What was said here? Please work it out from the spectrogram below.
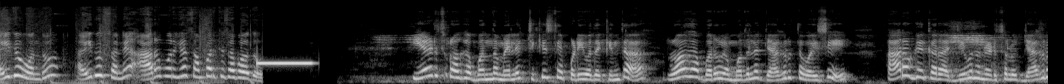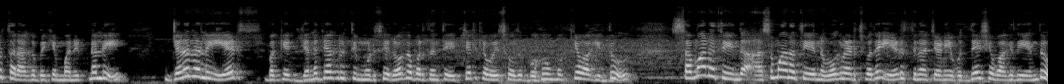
ಐದು ಒಂದು ಐದು ಸೊನ್ನೆ ಆರು ಮೂರಿಗೆ ಸಂಪರ್ಕಿಸಬಹುದು. ಏಡ್ಸ್ ರೋಗ ಬಂದ ಮೇಲೆ ಚಿಕಿತ್ಸೆ ಪಡೆಯುವುದಕ್ಕಿಂತ ರೋಗ ಬರುವ ಮೊದಲೇ ಜಾಗೃತ ವಹಿಸಿ ಆರೋಗ್ಯಕರ ಜೀವನ ನಡೆಸಲು ಜಾಗೃತರಾಗಬೇಕೆಂಬ ನಿಟ್ಟಿನಲ್ಲಿ ಜನರಲ್ಲಿ ಏಡ್ಸ್ ಬಗ್ಗೆ ಜನಜಾಗೃತಿ ಮೂಡಿಸಿ ರೋಗ ಬರದಂತೆ ಎಚ್ಚರಿಕೆ ವಹಿಸುವುದು ಬಹು ಮುಖ್ಯವಾಗಿದ್ದು, ಸಮಾನತೆಯಿಂದ ಅಸಮಾನತೆಯನ್ನು ಹೋಗಲಾಡಿಸುವುದೇ ಏಡ್ಸ್ ದಿನಾಚರಣೆಯ ಉದ್ದೇಶವಾಗಿದೆ ಎಂದು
